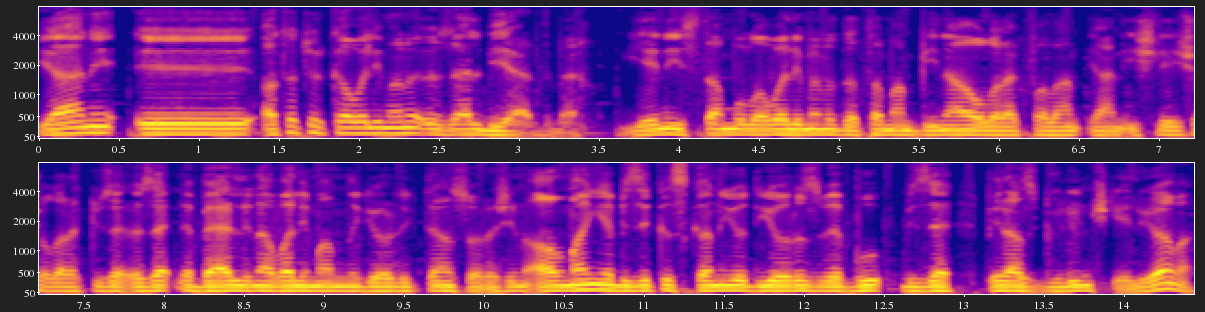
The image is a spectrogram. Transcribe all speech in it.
Yani e, Atatürk Havalimanı özel bir yerdi be. Yeni İstanbul Havalimanı da tamam bina olarak falan yani işleyiş olarak güzel. Özellikle Berlin Havalimanı'nı gördükten sonra şimdi Almanya bizi kıskanıyor diyoruz ve bu bize biraz gülünç geliyor ama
